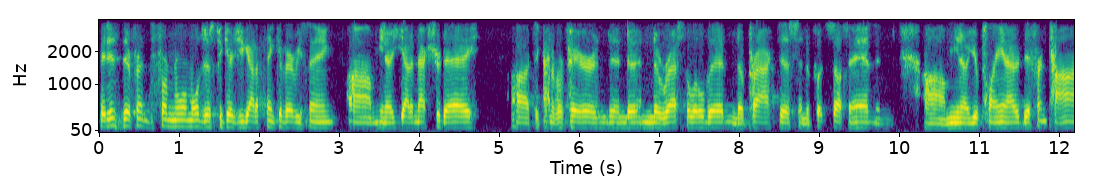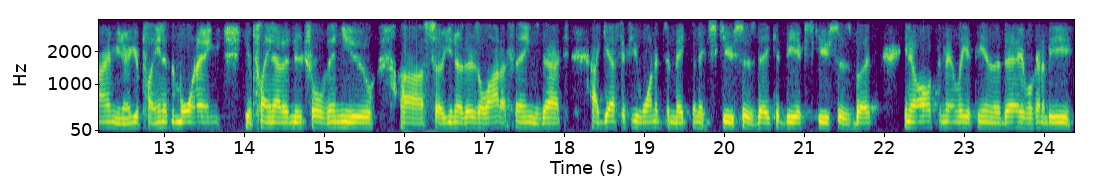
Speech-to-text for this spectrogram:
it is different from normal just because you got to think of everything. Um, you know, you got an extra day uh, to kind of prepare and, and, and to rest a little bit and to practice and to put stuff in. And, um, you know, you're playing at a different time. You know, you're playing in the morning. You're playing at a neutral venue. Uh, so, you know, there's a lot of things that I guess if you wanted to make them excuses, they could be excuses. But, you know, ultimately at the end of the day, we're going to be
